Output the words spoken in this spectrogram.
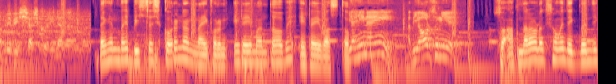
আমি বিশ্বাস করি না দেখেন ভাই বিশ্বাস করেন আর নাই করেন এটাই মানতে হবে এটাই বাস্তব। সো আপনারা অনেক সময় দেখবেন যে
